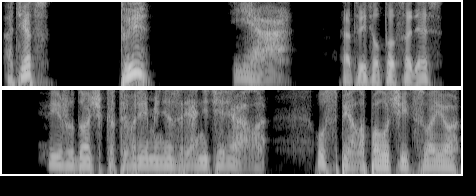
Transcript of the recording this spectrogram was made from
«Отец? Ты?» «Я», — ответил тот, садясь. «Вижу, дочка, ты времени зря не теряла. Успела получить свое.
